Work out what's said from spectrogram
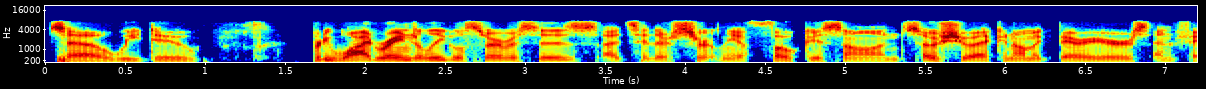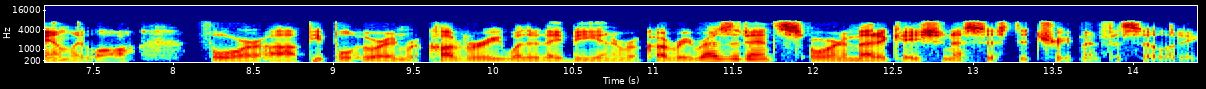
So we do pretty wide range of legal services. I'd say there's certainly a focus on socioeconomic barriers and family law for uh, people who are in recovery, whether they be in a recovery residence or in a medication assisted treatment facility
